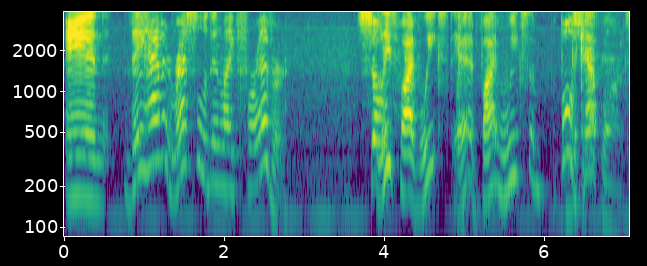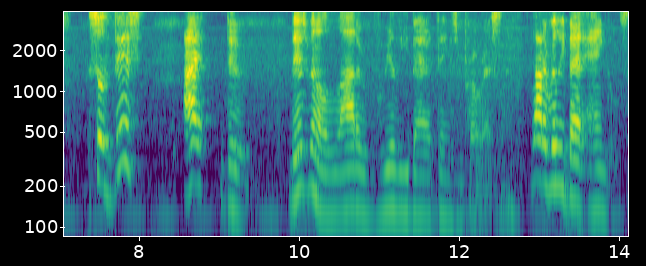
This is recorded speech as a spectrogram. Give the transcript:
and they haven't wrestled in like forever. So At least five weeks. They had five weeks of Bullshit. decathlons. so this, I dude, there's been a lot of really bad things in pro wrestling, a lot of really bad angles.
